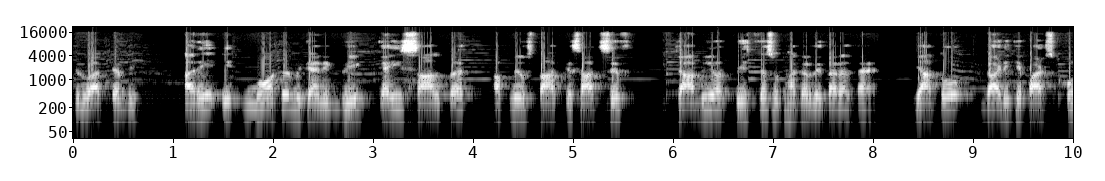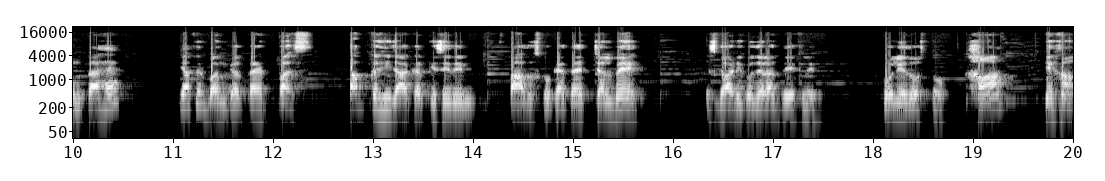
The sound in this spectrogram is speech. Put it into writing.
शुरुआत कर दी। अरे, एक मोटर मैकेनिक भी कई साल तक अपने उस्ताद के साथ सिर्फ़ चाबी और पेचकस उठाकर देता रहता है। या तो गाड़ी के पार्ट्स खोलता है या फिर बंद करता है, बस। तब कहीं जाकर किसी दिन उस्ताद उसको कहता है, चल बे, इस गाड़ी को जरा देख ले। बोलिए दोस्तों हाँ कि हाँ?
